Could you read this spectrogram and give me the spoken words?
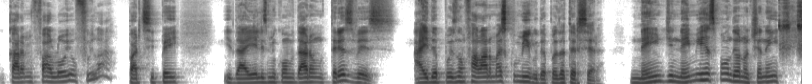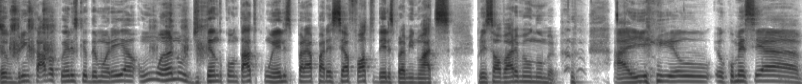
o cara me falou e eu fui lá, participei. E daí eles me convidaram três vezes. Aí depois não falaram mais comigo depois da terceira. Nem de nem me respondeu, não tinha nem. Eu brincava com eles que eu demorei a- um ano de tendo contato com eles para aparecer a foto deles para mim no Whats, para eles salvarem meu número. Aí eu, eu comecei a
